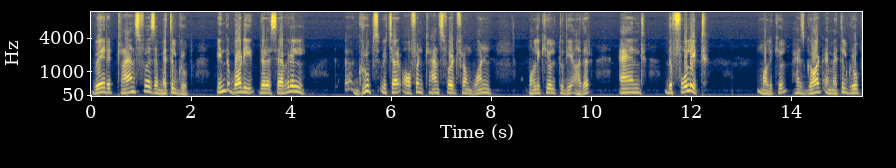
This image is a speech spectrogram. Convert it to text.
where it transfers a methyl group. In the body there are several uh, groups which are often transferred from one molecule to the other and the folate molecule has got a methyl group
